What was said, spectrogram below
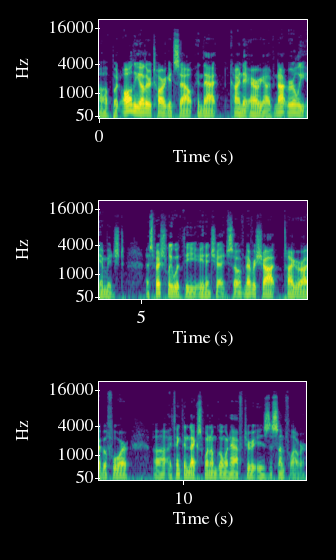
uh, but all the other targets out in that kind of area I've not really imaged, especially with the 8-inch edge. So I've never shot Tiger Eye before. Uh, I think the next one I'm going after is the Sunflower.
